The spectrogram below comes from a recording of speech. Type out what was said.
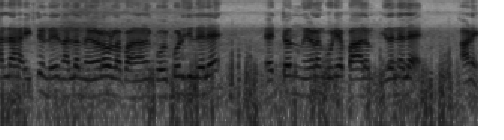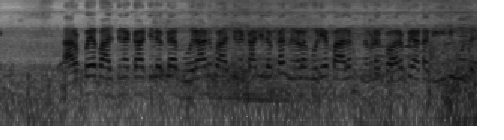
നല്ല ഹൈറ്റ് ഉണ്ട്. നല്ല നീളമുള്ള പാലമാണ് കോഴിക്കോട് ജില്ലയിലെ ഏറ്റവും നീളം കൂടിയ പാലം ഇതന്നെ അല്ലേ ആണ്. അറപ്പുഴ പാലത്തിനെക്കാട്ടിലൊക്കെ മൂരാട് പാലത്തിനെക്കാട്ടിലൊക്കെ നീളം കൂടിയ പാലം നമ്മുടെ കോരപ്പയാട്ട വീതി കൂടുതൽ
